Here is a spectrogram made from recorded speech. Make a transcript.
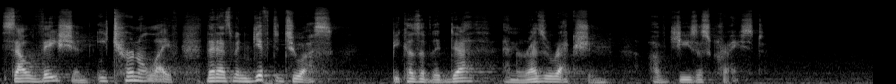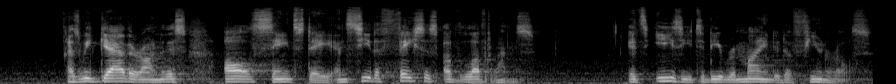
Salvation, eternal life that has been gifted to us because of the death and resurrection of Jesus Christ. As we gather on this All Saints' Day and see the faces of loved ones, it's easy to be reminded of funerals.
